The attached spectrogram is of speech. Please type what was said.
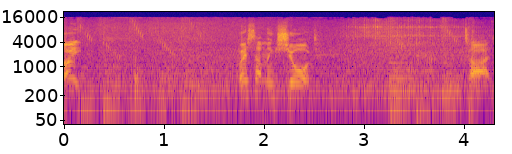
Oi! Wear something short. Tight.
